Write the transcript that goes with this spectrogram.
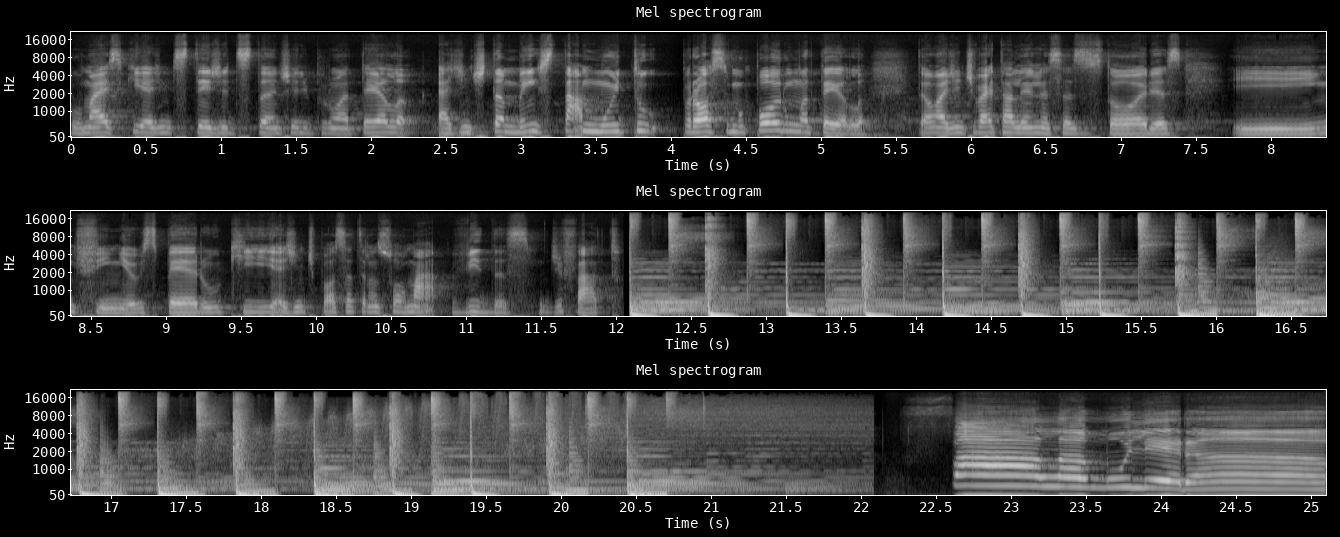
por mais que a gente esteja distante ali por uma tela, a gente também está muito próximo por uma tela. Então a gente vai estar lendo essas histórias e, enfim, eu espero que a gente possa transformar vidas, de fato. Fala, mulherama!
